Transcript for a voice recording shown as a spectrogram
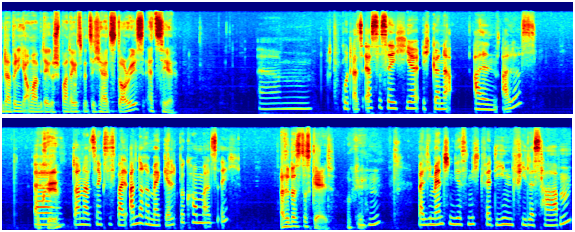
Und da bin ich auch mal wieder gespannt. Da gibt es mit Sicherheit Stories. Erzähl. Ähm, gut, als erstes sehe ich hier, ich gönne allen alles. Okay. Äh, dann als nächstes, weil andere mehr Geld bekommen als ich. Also das ist das Geld. Okay. Mhm. Weil die Menschen, die es nicht verdienen, vieles haben.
